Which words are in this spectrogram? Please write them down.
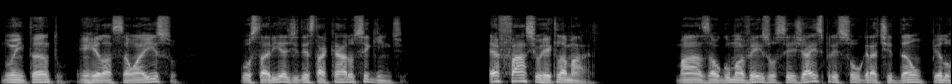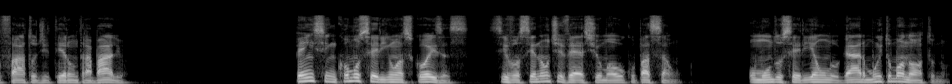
No entanto, em relação a isso, gostaria de destacar o seguinte: é fácil reclamar, mas alguma vez você já expressou gratidão pelo fato de ter um trabalho? Pense em como seriam as coisas se você não tivesse uma ocupação. O mundo seria um lugar muito monótono.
